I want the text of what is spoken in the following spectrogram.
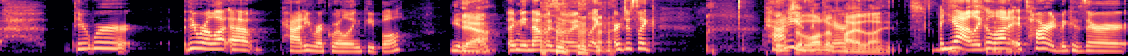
there were there were a lot of Patti rickrolling people. You know, Yeah. I mean, that was always like, or just like Patti. There's a lot of highlights. Yeah, like a lot of. It's hard because there are.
